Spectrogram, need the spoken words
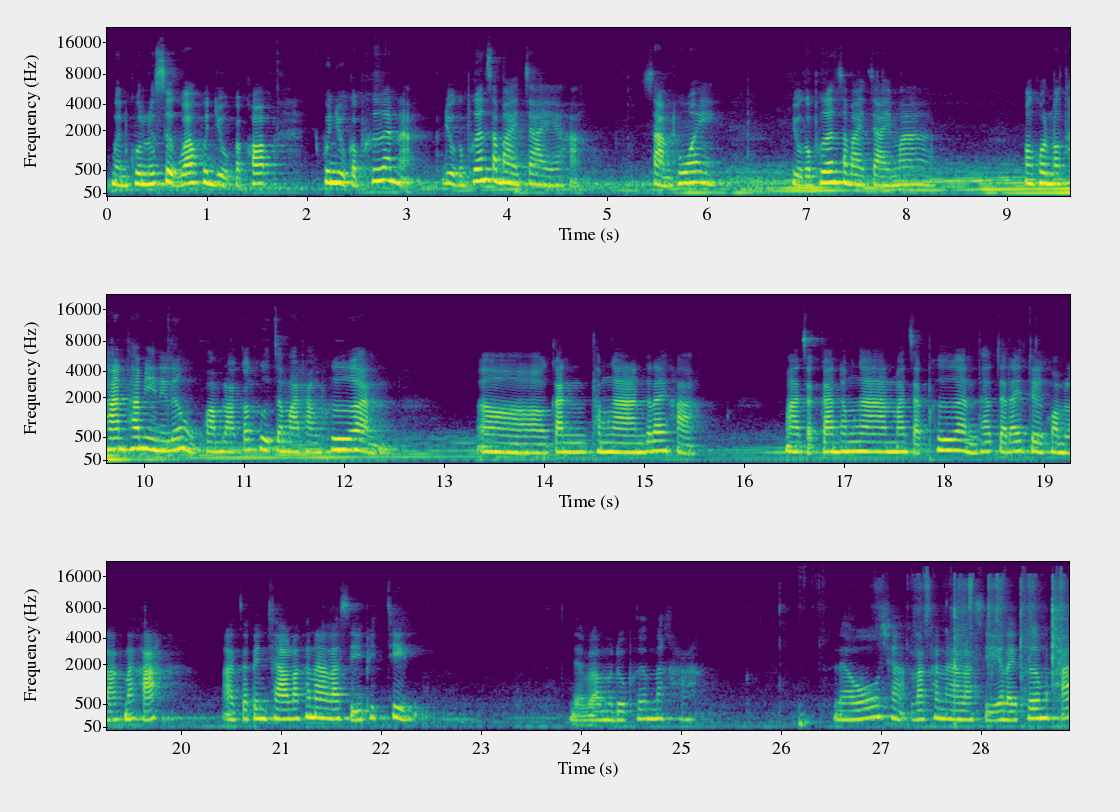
เหมือนคุณรู้สึกว่าคุณอยู่กับครอบ คุณอยู่กับเพื่อนอะอยู่กับเพื่อนสบายใจอะค่ะ สามถ้วย อยู่กับเพื่อนสบายใจมาก บางคนบางท่านถ้ามีในเรื่องของความรักก็คือจะมาทางเพื่อนออการทำงานก็ได้ค่ะ มาจากการทำงานมาจากเพื่อน ถ้าจะได้เจอความรักนะคะ อาจจะเป็นชาวลัคนาราศีพิจิก เดี๋ยวเรามาดูเพิ่มนะคะ แล้วชาวลัคนาราศีอะไรเพิ่มคะ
